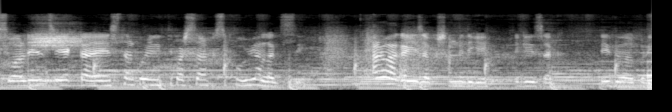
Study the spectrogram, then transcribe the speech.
গ্রেনিস ওয়ার্ল্ডের যে একটা স্থান করে নিতে পারছে, আমার কাছে খুবই ভালো লাগছে। আরও আগাই যাক সামনের দিকে, এগিয়ে যাক, এই দোয়া করি।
